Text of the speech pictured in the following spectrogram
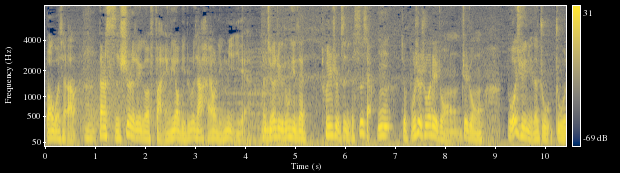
包裹起来了，嗯，但是死侍的这个反应要比蜘蛛侠还要灵敏一点，他觉得这个东西在吞噬自己的思想，嗯，就不是说这种这种夺取你的主主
